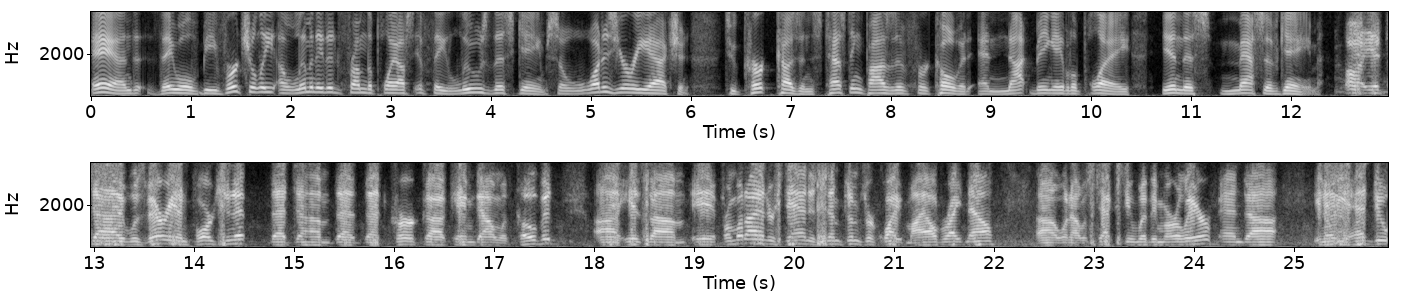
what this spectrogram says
and they will be virtually eliminated from the playoffs if they lose this game. So, what is your reaction to Kirk Cousins testing positive for COVID and not being able to play in this massive game? Uh, it uh, was very unfortunate that um, that that Kirk uh, came down with COVID. Uh, his, um, it, from what I understand, his symptoms are quite mild right now. Uh, when I was texting with him earlier, and uh, you know, you head to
